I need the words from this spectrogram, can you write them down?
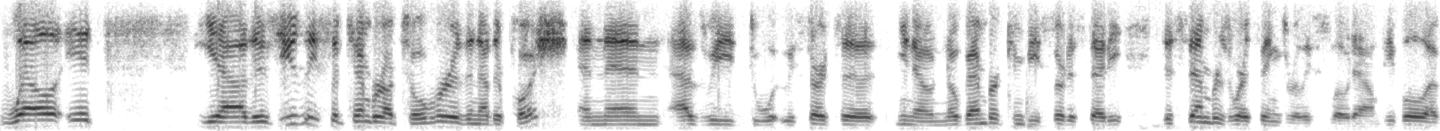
Well, it's yeah. There's usually September, October is another push, and then as we do, we start to you know November can be sort of steady. December's where things really slow down. People have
